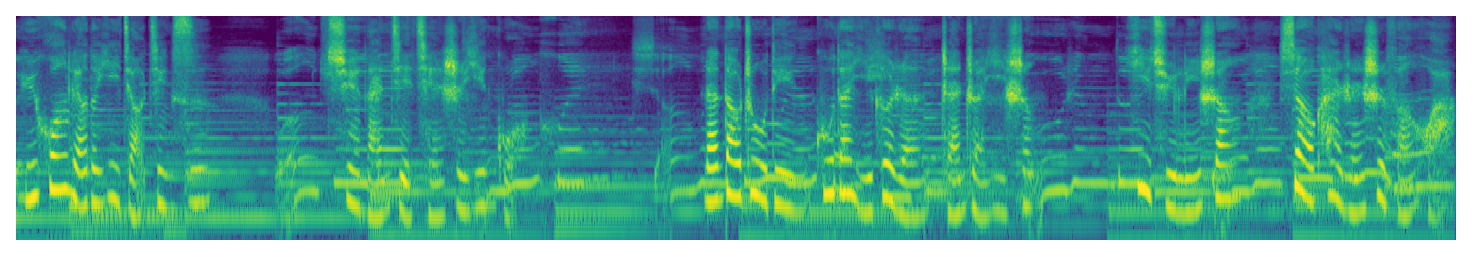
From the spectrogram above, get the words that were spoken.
于荒凉的一角静思，却难解前世因果？难道注定孤单一个人辗转一生，一曲离殇，笑看人世繁华？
